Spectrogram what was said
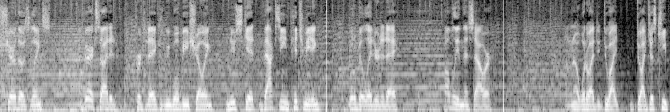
share those links. I'm very excited for today because we will be showing the new skit vaccine pitch meeting a little bit later today, probably in this hour. I don't know. What do I do? Do I do I just keep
